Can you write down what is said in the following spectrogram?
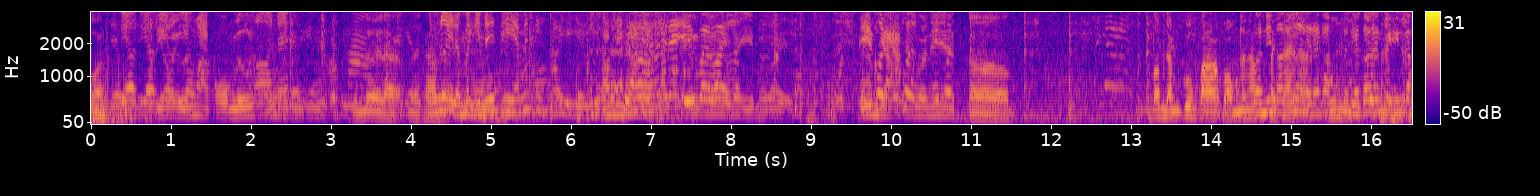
ก่อนเดียวเดียวเดียวเอินมากกองเลยมันเหนื่อยแล้วเหนื่อยครับเหนื่อยแล้วมากินได้ตีมันกินข้าวใหญ่ทำกินข้าวได้เอ็มไว้ไว้ได้เอ็มไว้ไว้เอ็มยากตัวนี้เอ่อ ต้มยำกุ้งปลากระป๋องนะครับๆตอนนี้ไม่ตอนใช่เหนื่อยนะเลยนะครับกุ้งเดี๋ยวตอนเล่นกินกัน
